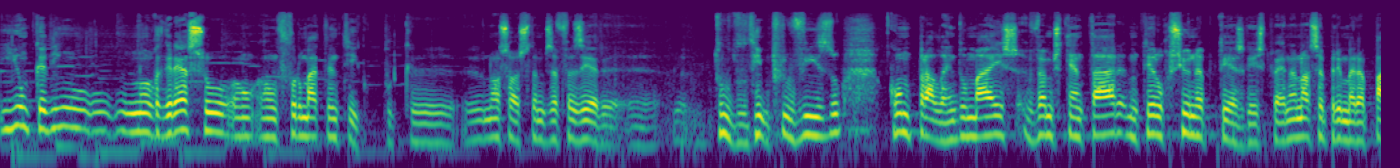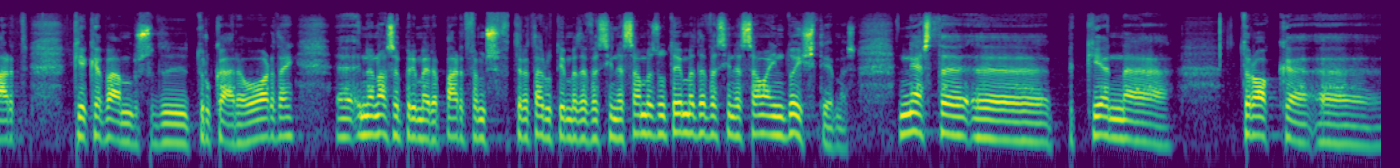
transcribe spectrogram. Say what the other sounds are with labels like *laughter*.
e um bocadinho no regresso a um, a um formato antigo porque eh, não só estamos a fazer uh, tudo de improviso, como, para além do mais, vamos tentar meter o recio na petesga, isto é, na nossa primeira parte, que acabamos de trocar a ordem, uh, na nossa primeira parte vamos tratar o tema da vacinação, mas o tema da vacinação é em dois temas. Nesta uh, pequena troca,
